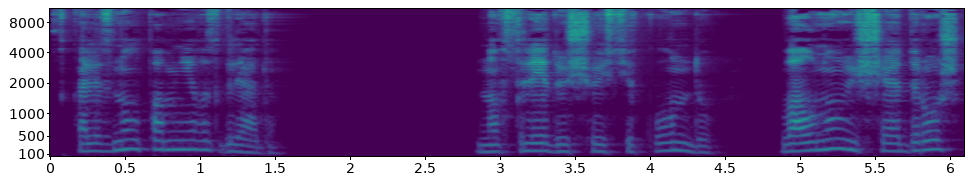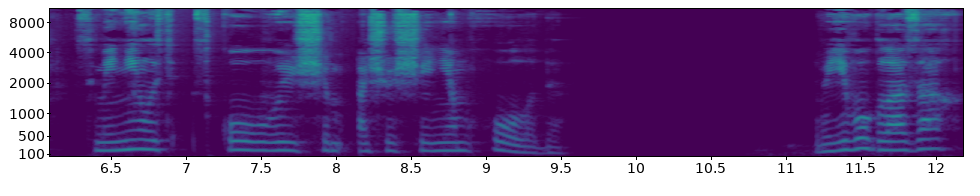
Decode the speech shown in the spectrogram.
скользнул по мне взглядом. Но в следующую секунду волнующая дрожь сменилась сковывающим ощущением холода. В его глазах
